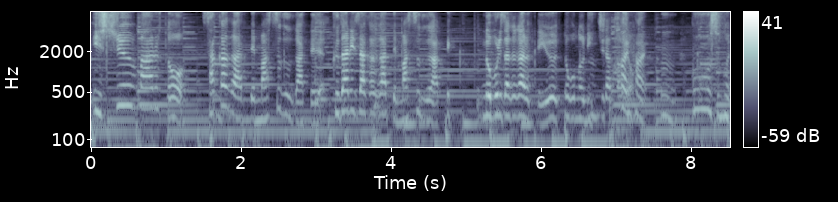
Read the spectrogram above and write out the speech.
一周回ると坂があってまっすぐがあって下り坂があってまっすぐがあって上り坂があるっていうところの立地だったのよ。はいはい。うん。もうその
